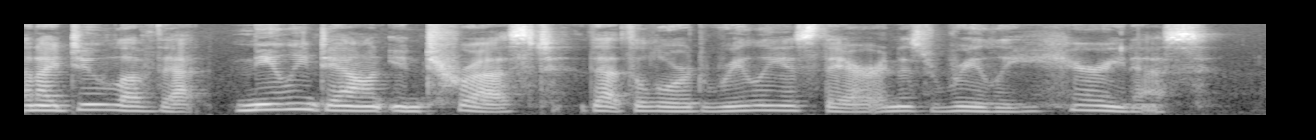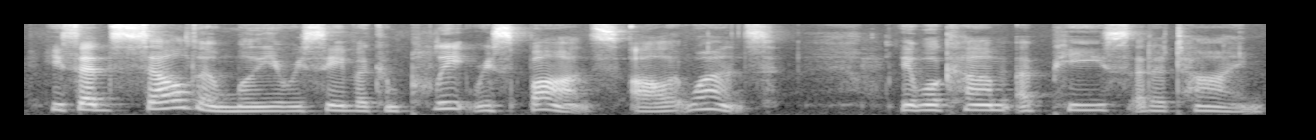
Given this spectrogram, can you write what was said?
And I do love that. Kneeling down in trust that the Lord really is there and is really hearing us. He said, Seldom will you receive a complete response all at once. It will come a piece at a time,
